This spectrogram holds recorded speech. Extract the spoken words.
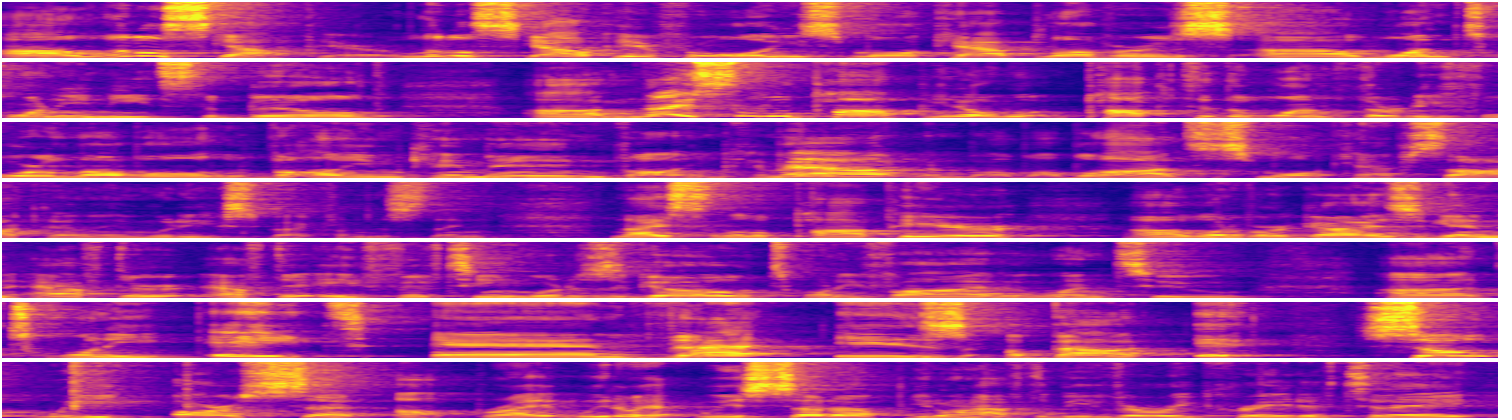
A uh, little scalp here, a little scalp here for all you small cap lovers. Uh, 120 needs to build. Um, nice little pop, you know, pop to the 134 level. Volume came in, volume came out, and blah, blah, blah. It's a small cap stock. I mean, what do you expect from this thing? Nice little pop here. Uh, one of our guys, again, after after 815, where does it go? 25. It went to uh, 28, and that is about it. So we are set up, right? We don't. we set up. You don't have to be very creative today.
